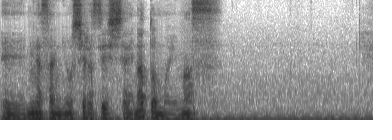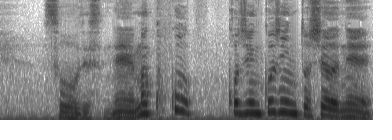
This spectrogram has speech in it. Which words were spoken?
えー、皆さんにお知らせしたいなと思います。そうですね。まあここ個人個人としてはね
